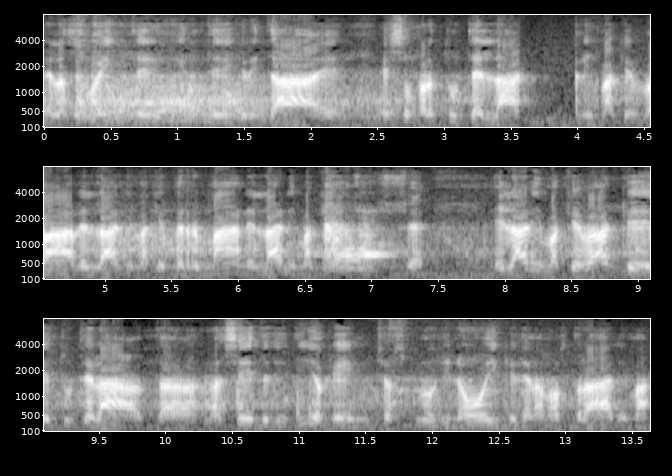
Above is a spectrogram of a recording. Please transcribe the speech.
nella sua integrità e, e soprattutto è l'anima che vale, l'anima che permane, l'anima che agisce. E l'anima che va anche tutelata, la sete di Dio che in ciascuno di noi, che nella nostra anima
